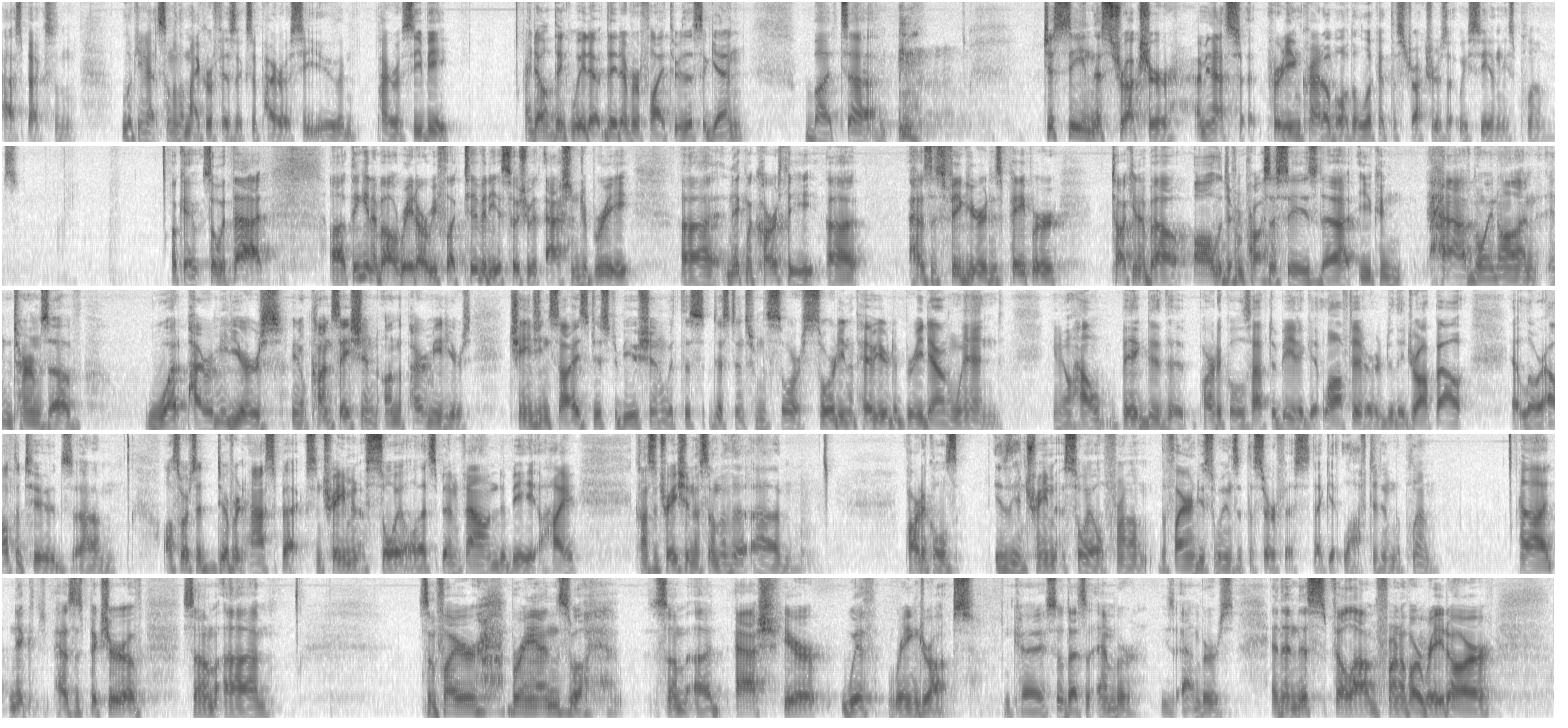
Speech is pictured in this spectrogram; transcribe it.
aspects and looking at some of the microphysics of Pyro-Cu and Pyro-Cb. I don't think we'd, they'd ever fly through this again, but uh, just seeing this structure, I mean, that's pretty incredible to look at the structures that we see in these plumes. Okay, so with that, uh, thinking about radar reflectivity associated with ash and debris, uh, Nick McCarthy uh, has this figure in his paper talking about all the different processes that you can have going on in terms of what pyrometeors, you know, condensation on the pyrometeors, changing size distribution with this distance from the source, sorting of heavier debris downwind. You know, how big do the particles have to be to get lofted or do they drop out at lower altitudes? Um, all sorts of different aspects. Entrainment of soil, that's been found to be a high concentration of some of the um, particles is the entrainment of soil from the fire-induced winds at the surface that get lofted in the plume. Uh, Nick has this picture of some uh, some fire brands, well, some uh, ash here with raindrops. Okay, so that's an ember, these embers. And then this fell out in front of our radar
